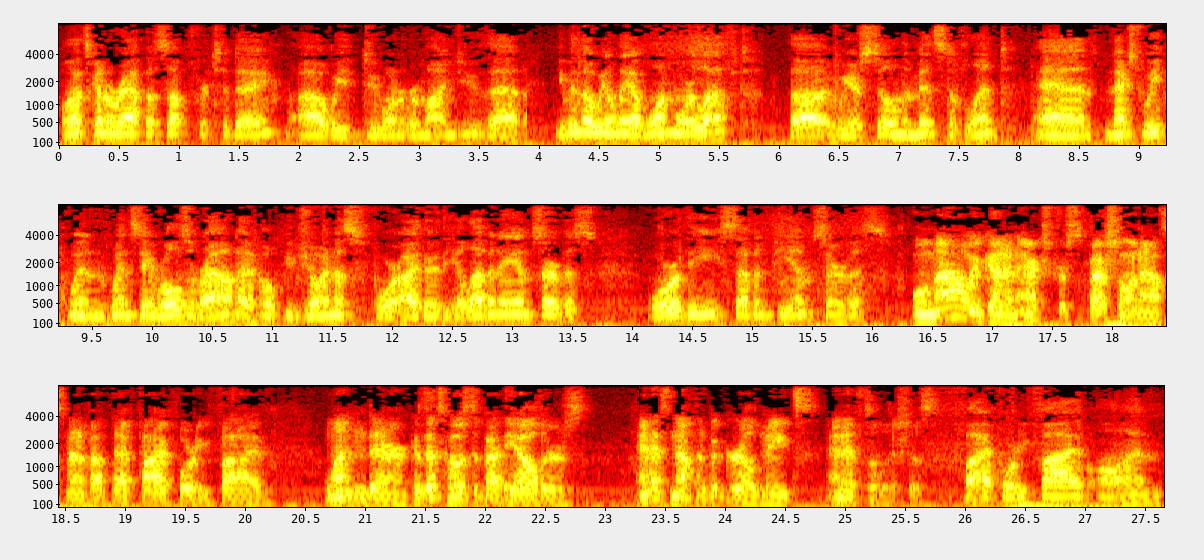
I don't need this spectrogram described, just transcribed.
Well, that's going to wrap us up for today. Uh, we do want to remind you that even though we only have one more left, uh, we are still in the midst of Lent. And next week, when Wednesday rolls around, I'd hope you join us for either the 11 a.m. service or the 7 p.m. service. Well, now we've got an extra special announcement about that 545 Lenten dinner because it's hosted by the elders, and it's nothing but grilled meats, and it's delicious. 5:45 on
